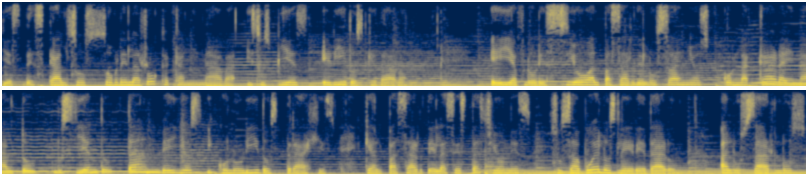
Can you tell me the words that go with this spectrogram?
pies descalzos sobre la roca caminaba y sus pies heridos quedaban. Ella floreció al pasar de los años con la cara en alto, luciendo tan bellos y coloridos trajes que al pasar de las estaciones sus abuelos le heredaron. Al usarlos,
